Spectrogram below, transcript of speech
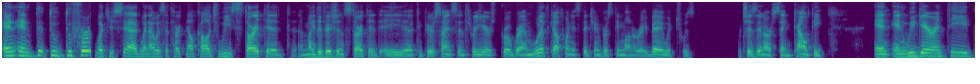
And and to to further what you said, when I was at Hartnell College, we started uh, my division started a, a, computer science in three years program with California State University Monterey Bay, which was which is in our same county, and and we guaranteed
